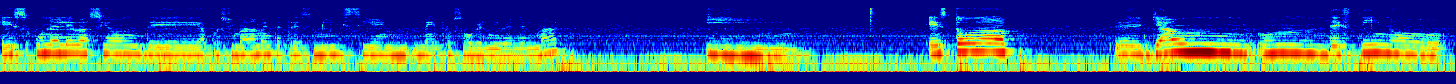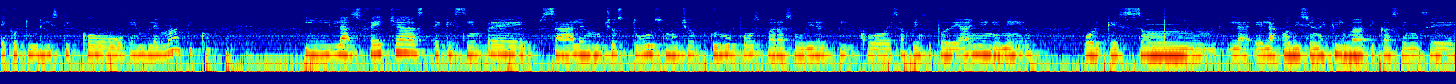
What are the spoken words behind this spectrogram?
Es una elevación de aproximadamente 3.100 metros sobre el nivel del mar y es toda eh, ya un, un destino ecoturístico emblemático y las fechas de que siempre salen muchos tours, muchos grupos para subir el pico es a principio de año, en enero, porque son eh, las condiciones climáticas en ese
